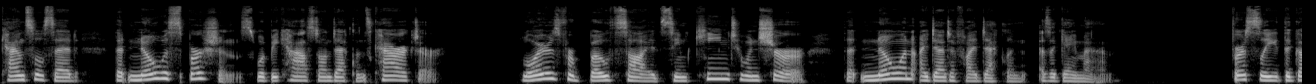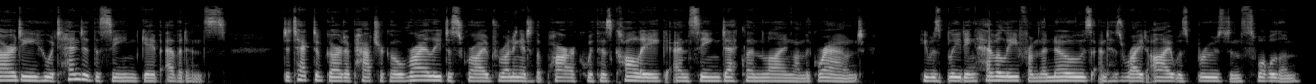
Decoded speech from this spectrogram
Counsel said that no aspersions would be cast on Declan's character. Lawyers for both sides seemed keen to ensure that no one identified Declan as a gay man. Firstly, the Gardaí who attended the scene gave evidence. Detective Garda Patrick O'Reilly described running into the park with his colleague and seeing Declan lying on the ground. He was bleeding heavily from the nose and his right eye was bruised and swollen.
